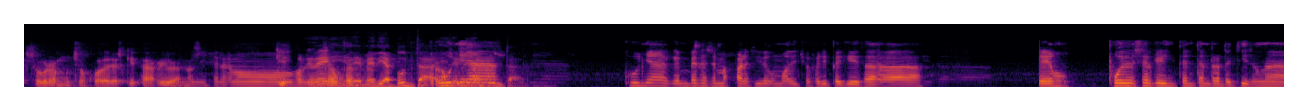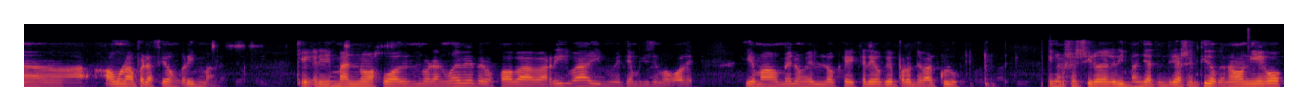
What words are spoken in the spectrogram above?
sobran muchos jugadores quizá arriba, no sé. Porque de media punta, Cuña, de media punta. Cuña, que en vez de ser más parecido, como ha dicho Felipe, quizá puede ser que intenten repetir una, a una operación Griezmann. Que Griezmann no ha jugado en hora 9, pero jugaba arriba y metía muchísimos goles. Y yo más o menos es lo que creo que por donde va el club. Y no sé si lo de Griezmann ya tendría sentido, que no lo niego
